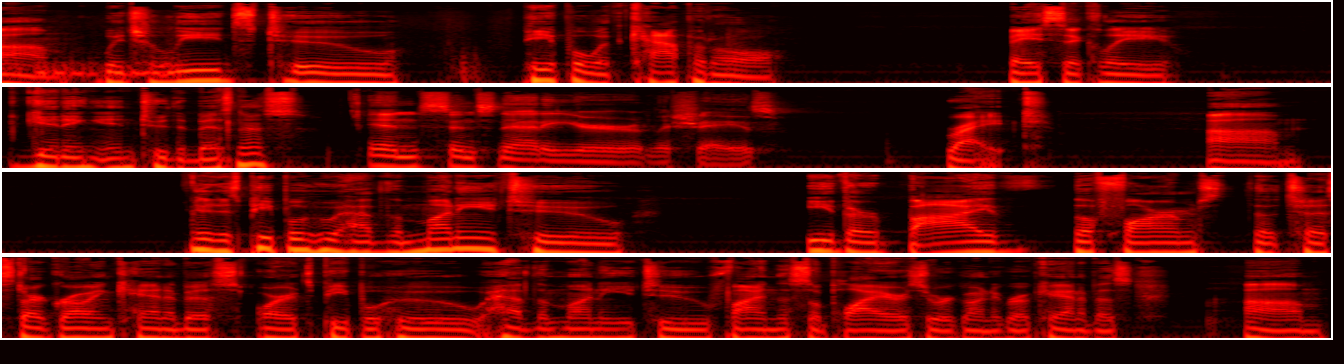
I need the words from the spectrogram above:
um, which leads to people with capital basically getting into the business In Cincinnati, you're Lachey's. Right. Um, it is people who have the money to either buy the farms to, to start growing cannabis, or it's people who have the money to find the suppliers who are going to grow cannabis. Um,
